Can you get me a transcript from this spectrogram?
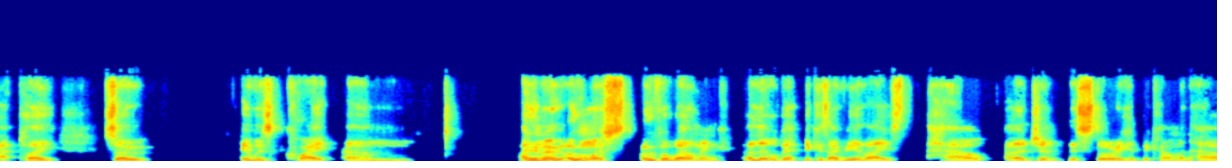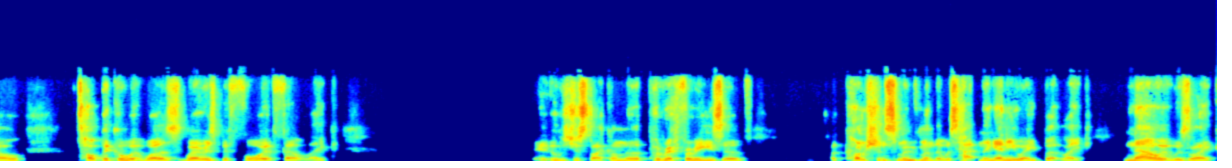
at play. So it was quite um, I don't know, almost overwhelming a little bit because I realized how urgent this story had become and how topical it was. Whereas before it felt like it was just like on the peripheries of a conscience movement that was happening anyway, but like now it was like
